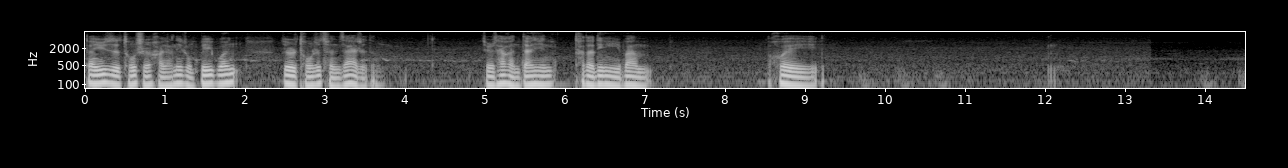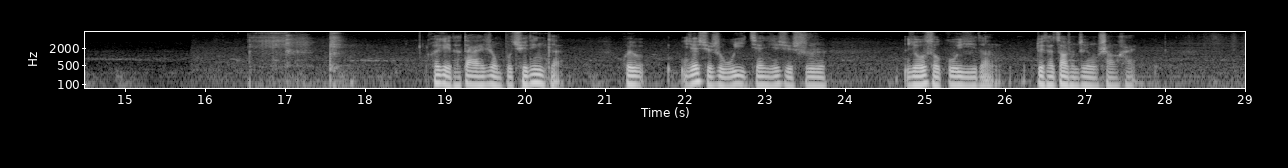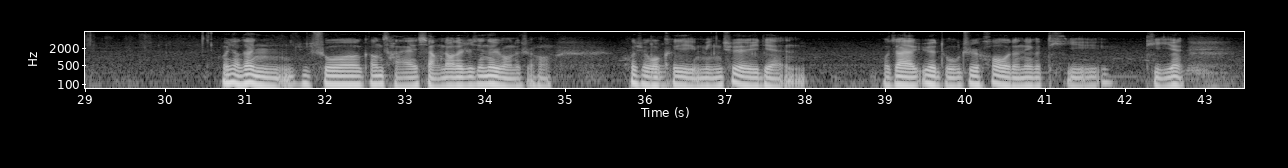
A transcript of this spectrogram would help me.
但与此同时，好像那种悲观，就是同时存在着的，就是他很担心他的另一半会会给他带来这种不确定感，会，也许是无意间，也许是有所故意的，对他造成这种伤害。我想在你说刚才想到的这些内容的时候，或许我可以明确一点，我在阅读之后的那个体体验。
